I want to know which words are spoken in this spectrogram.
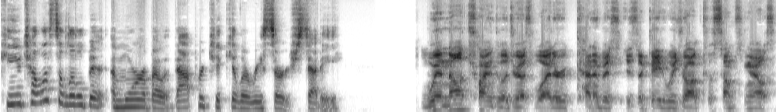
Can you tell us a little bit more about that particular research study? We're not trying to address whether cannabis is a gateway drug to something else.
